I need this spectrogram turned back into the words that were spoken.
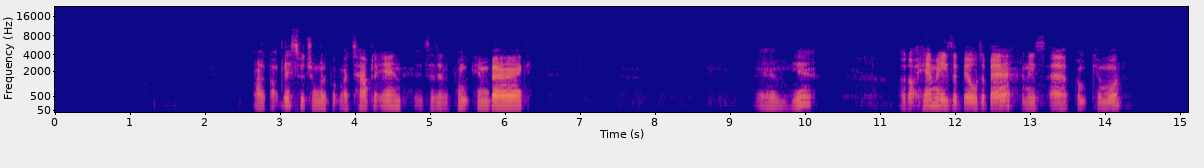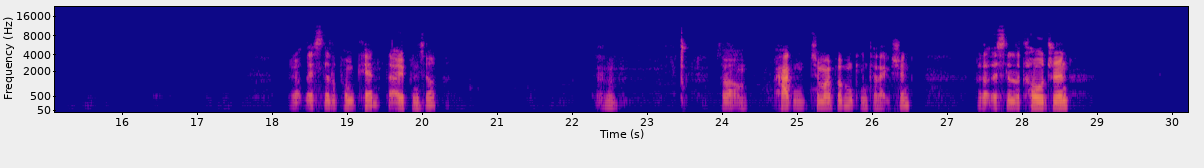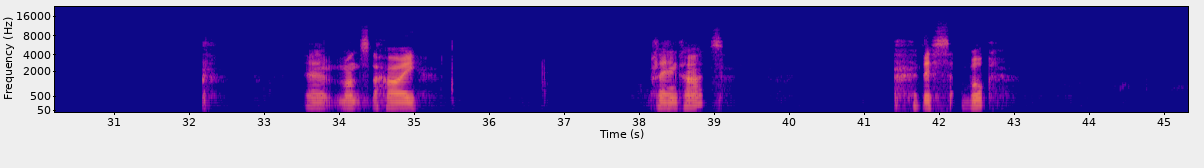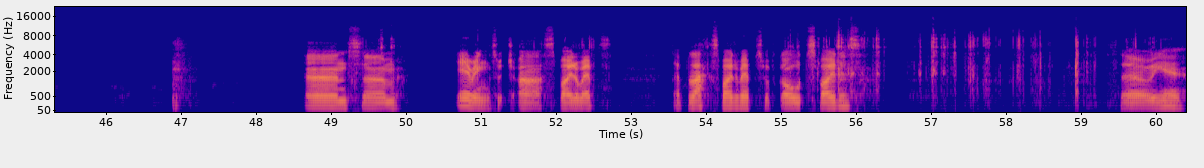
I got this, which I'm going to put my tablet in. It's a little pumpkin bag. Um, yeah. I got him, he's a Build-A-Bear, and he's a pumpkin one. I got this little pumpkin that opens up. Um, so I'm adding to my pumpkin collection. I got this little cauldron. Uh, Monster High playing cards this book. And some earrings which are spider webs. They're black spider webs with gold spiders. So yeah.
